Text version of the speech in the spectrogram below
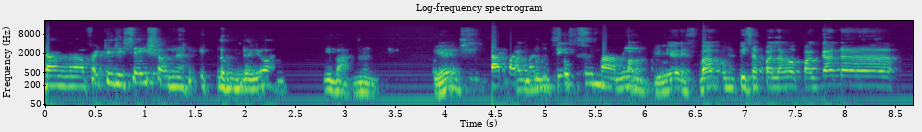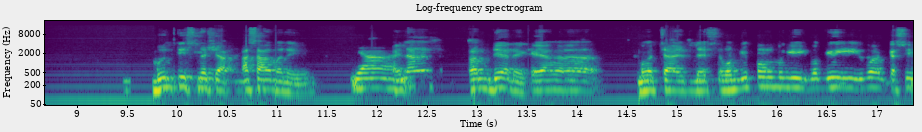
ng uh, fertilization ng itlog na yon, di ba? Yes. Dapat malusog si mami. Pag, yes. Ma'am, umpisa pa lang. Pagka na buntis na siya, kasama na yun. Yan. Kailangan from there eh. Kaya nga, mga childless, huwag niyo pong mag wag niyo iiwan kasi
